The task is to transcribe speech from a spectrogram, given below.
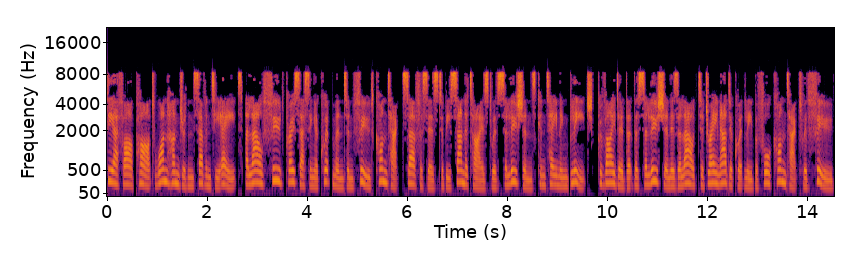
CFR Part 178 allow food processing equipment and food contact surfaces to be sanitized with solutions containing bleach, provided that the solution is allowed to drain adequately before contact with food,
